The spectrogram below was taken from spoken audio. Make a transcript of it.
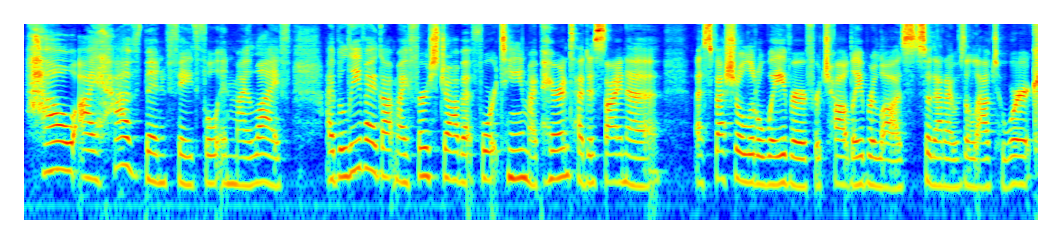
how I have been faithful in my life. I believe I got my first job at 14. My parents had to sign a, a special little waiver for child labor laws so that I was allowed to work.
